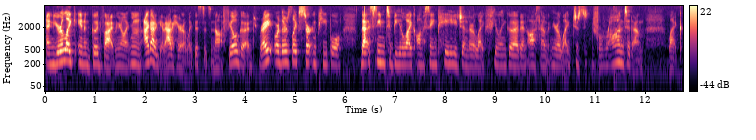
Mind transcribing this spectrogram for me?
And you're like in a good vibe and you're like, mm, I gotta get out of here. Like this does not feel good, right? Or there's like certain people that seem to be like on the same page and they're like feeling good and awesome and you're like just drawn to them. Like,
